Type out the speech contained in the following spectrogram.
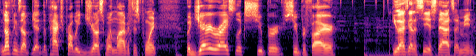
nothing's up yet. The packs probably just went live at this point. But Jerry Rice looks super, super fire. You guys got to see his stats. I mean,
